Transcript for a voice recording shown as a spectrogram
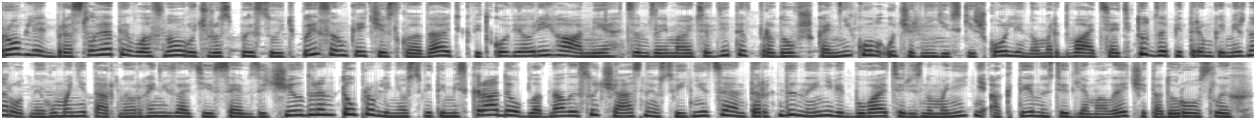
Роблять браслети, власноруч розписують писанки чи складають квіткові орігамі. Цим займаються діти впродовж канікул у Чернігівській школі номер 20. Тут за підтримки міжнародної гуманітарної організації Save the Children та управління освіти міськради обладнали сучасний освітній центр, де нині відбуваються різноманітні активності для малечі та дорослих.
